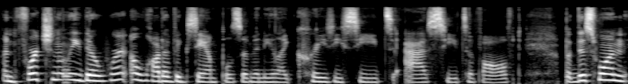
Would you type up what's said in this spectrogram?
Unfortunately, there weren't a lot of examples of any like crazy seeds as seeds evolved. But this one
